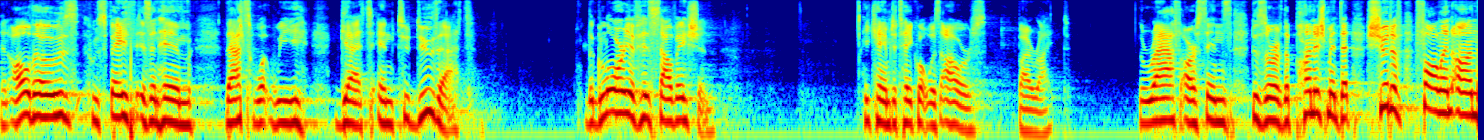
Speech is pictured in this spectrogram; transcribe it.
And all those whose faith is in Him, that's what we get. And to do that, the glory of His salvation, he came to take what was ours by right. The wrath our sins deserve, the punishment that should have fallen on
